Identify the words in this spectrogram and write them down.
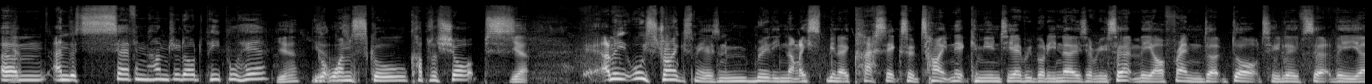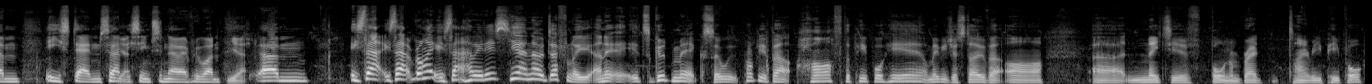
Um, And there's seven hundred odd people here. yeah, You've yeah, got one that's school, couple of shops. Yeah, I mean, it always strikes me as a really nice, you know, classic sort of tight knit community. Everybody knows everybody. Certainly, our friend uh, Dot, who lives at the um, East End, certainly Yeah. seems to know everyone. yeah. Um, is that is that right? Is that how it is? Yeah, no, definitely, and it, it's a good mix. So probably about half the people here, or maybe just over, are uh, native, born and bred Tiree people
